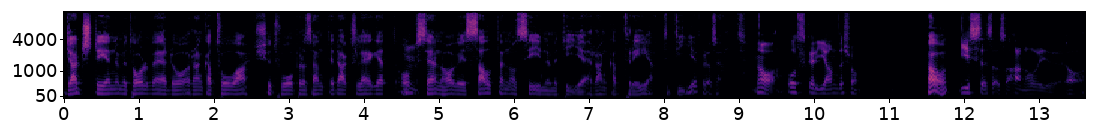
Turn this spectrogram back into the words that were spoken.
Judge D, nummer 12, är då rankad tvåa, 22 procent i dagsläget. Och Mm. sen har vi Salten och C, nummer 10, är rankad trea till 10 procent. Ja, Oskar J. Andersson. Ja, Gisses alltså, han har ju, ja,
